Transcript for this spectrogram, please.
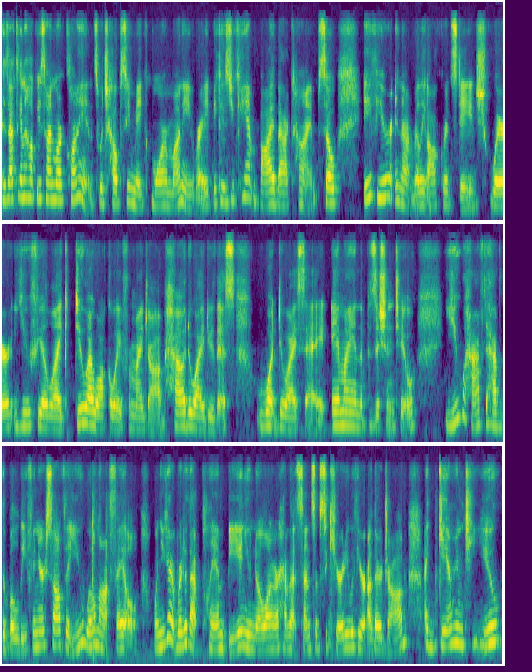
is that's going to help you sign more clients, which helps you make more money, right? Because you can't buy back time. So if you're in that really awkward stage where you feel like, do I walk away from my job? How do I do this? What do I say? Am I in the position to? You have to have the belief in yourself that you will not fail. When you get rid of that plan B and you no longer have that sense of security with your other job, I guarantee you,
